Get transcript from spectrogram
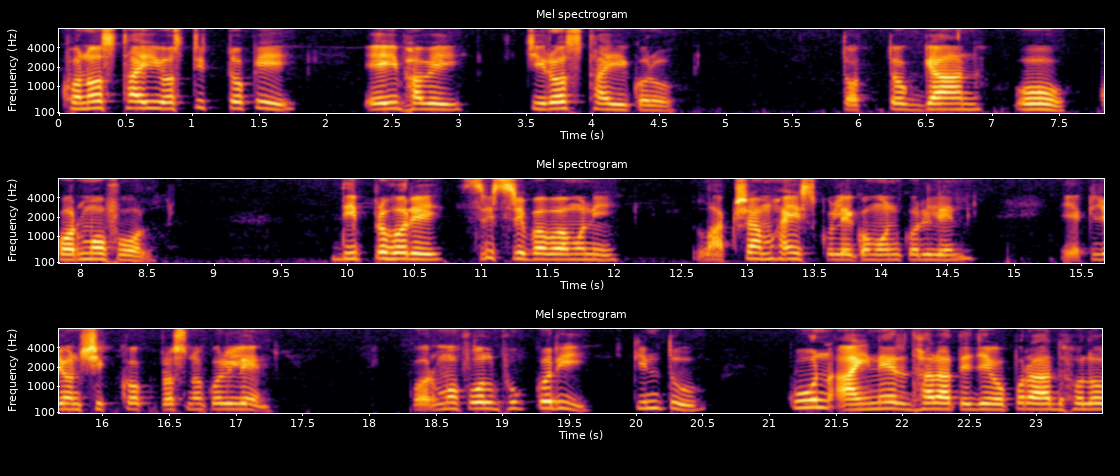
ক্ষণস্থায়ী অস্তিত্বকে এইভাবেই চিরস্থায়ী করো। তত্ত্বজ্ঞান ও কর্মফল। দ্বীপ্রহরে শ্রী শ্রী বাবামণি লাকসাম হাই স্কুলে গমন করিলেন। একজন শিক্ষক প্রশ্ন করিলেন, কর্মফল ভোগ করি, কিন্তু কোন আইনের ধারাতে যে অপরাধ হলো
